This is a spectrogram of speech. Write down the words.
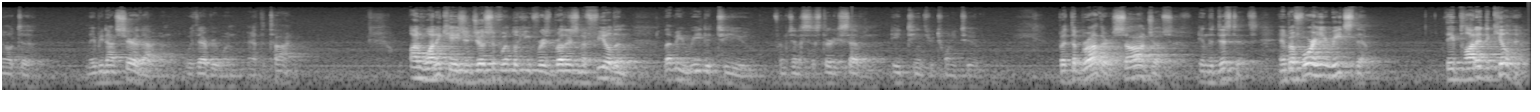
you know, to maybe not share that one with everyone at the time. On one occasion, Joseph went looking for his brothers in a field, and let me read it to you from Genesis 37 18 through 22. But the brothers saw Joseph in the distance, and before he reached them, they plotted to kill him.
